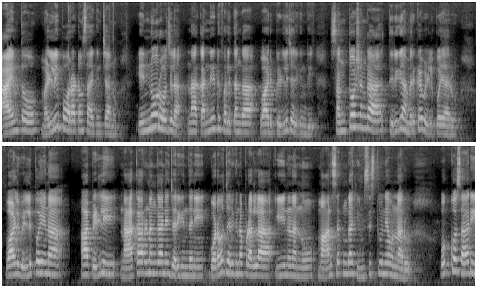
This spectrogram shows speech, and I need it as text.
ఆయనతో మళ్ళీ పోరాటం సాగించాను. ఎన్నో రోజుల నా కన్నీటి ఫలితంగా వాడి పెళ్ళి జరిగింది. సంతోషంగా తిరిగి అమెరికా వెళ్ళిపోయారు. వాళ్ళు వెళ్ళిపోయిన ఆ పెళ్ళి నా కారణంగానే జరిగిందని గొడవ జరిగినప్పుడల్లా ఈయన నన్ను మానసికంగా హింసిస్తూనే ఉన్నారు. ఒక్కోసారి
